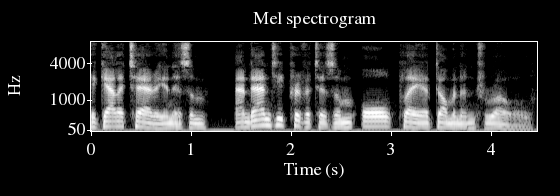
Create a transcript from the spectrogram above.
egalitarianism, and anti-privatism all play a dominant role.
